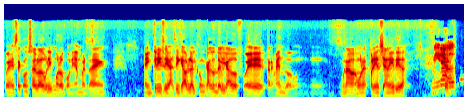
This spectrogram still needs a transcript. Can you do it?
pues ese conservadurismo lo ponían, ¿verdad?, en, en, crisis. Así que hablar con Carlos Delgado fue tremendo, un, una, una, experiencia nítida. Mira, pues, otros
